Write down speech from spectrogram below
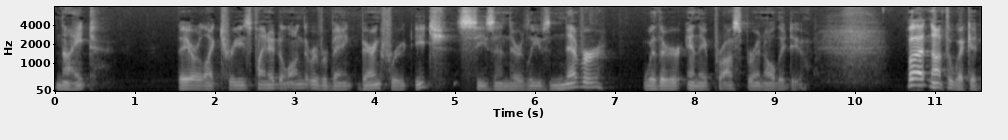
night. They are like trees planted along the riverbank, bearing fruit each season. Their leaves never wither, and they prosper in all they do. But not the wicked.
